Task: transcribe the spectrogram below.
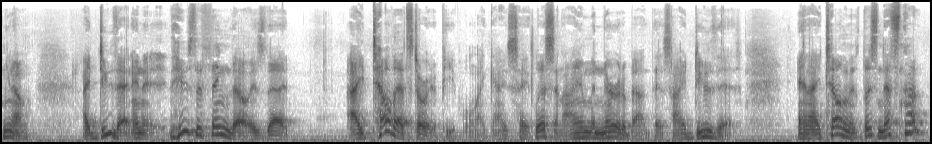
you know, I do that. And it, here's the thing though is that I tell that story to people. Like I say, "Listen, I am a nerd about this. I do this." And I tell them, "Listen, that's not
